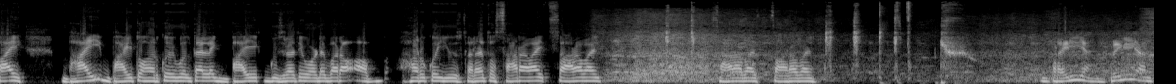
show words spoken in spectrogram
भाई भाई भाई तो हर कोई बोलता है लाइक भाई एक गुजराती वर्ड है अब हर कोई यूज़ कर रहा है तो सारा भाई सारा भाई सारा भाई सारा भाई। Brilliant brilliant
